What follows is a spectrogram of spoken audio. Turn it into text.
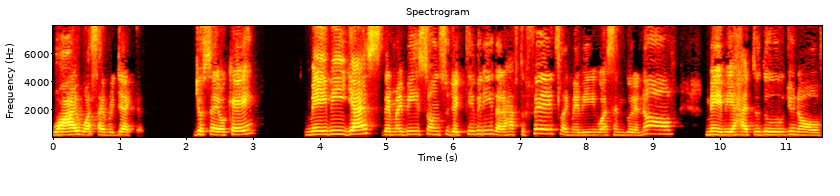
why was I rejected. Just say, okay, maybe yes, there might be some subjectivity that I have to fix, like maybe it wasn't good enough. Maybe I had to do, you know,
